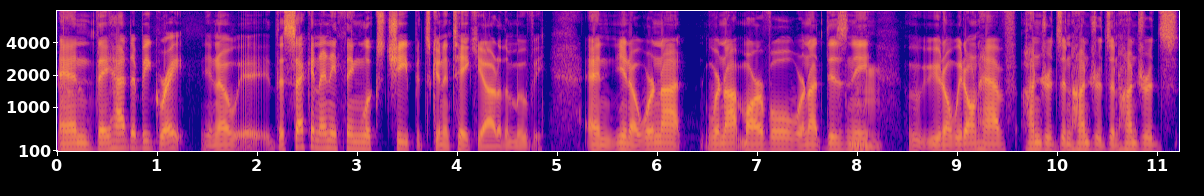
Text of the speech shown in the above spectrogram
and they had to be great. You know, Eh, the second anything looks cheap, it's going to take you out of the movie. And you know, we're not we're not Marvel, we're not Disney. Mm-hmm. You know, we don't have hundreds and hundreds and hundreds,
